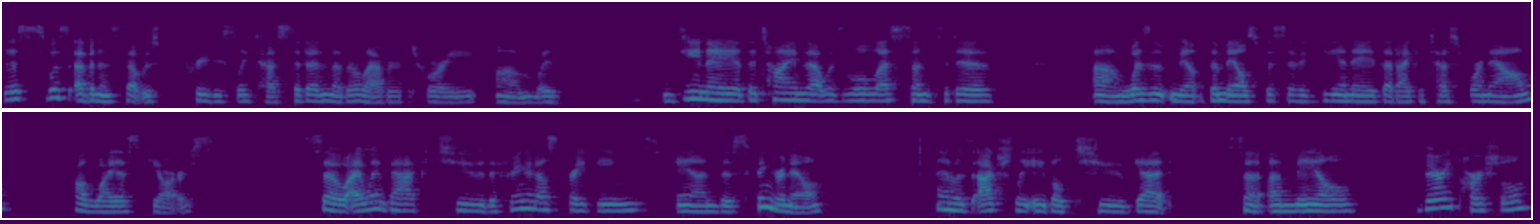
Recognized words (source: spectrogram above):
This was evidence that was previously tested at another laboratory um, with DNA at the time that was a little less sensitive, um, wasn't male, the male specific DNA that I could test for now, called YSTRs. So I went back to the fingernail scrapings and this fingernail and was actually able to get a male, very partial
